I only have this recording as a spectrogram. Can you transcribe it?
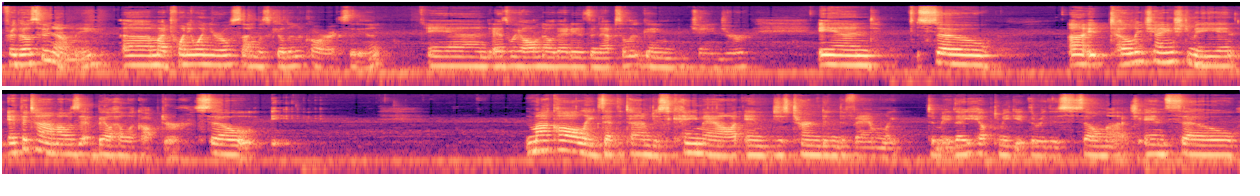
for those who know me, uh, my 21 year old son was killed in a car accident. And as we all know, that is an absolute game changer. And so uh, it totally changed me. And at the time, I was at Bell Helicopter. So my colleagues at the time just came out and just turned into family to me. They helped me get through this so much. And so,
